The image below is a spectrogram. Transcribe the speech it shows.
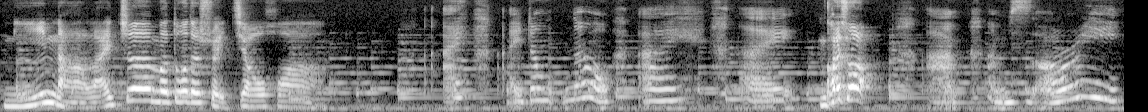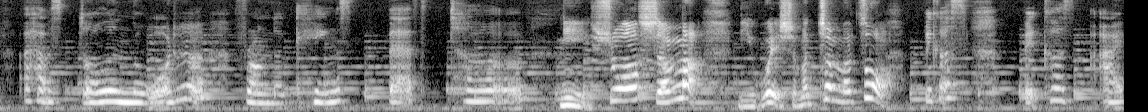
你哪来这么多的水浇花？I I don't know. I I 你快说。I'm I'm sorry. I have stolen the water from the king's bathtub. 你说什么？你为什么这么做？Because because I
